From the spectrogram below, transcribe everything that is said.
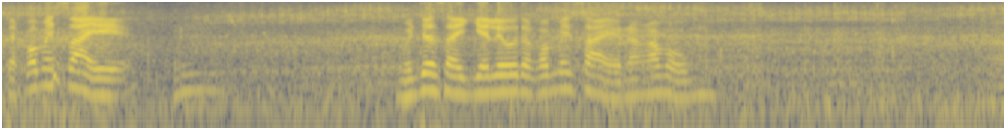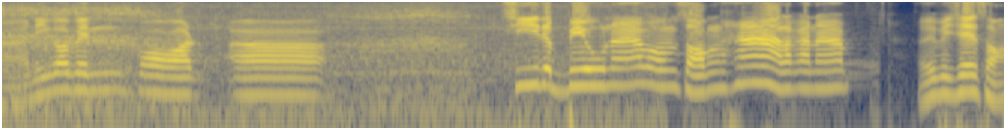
แต่ก็ไม่ใส่ เหมือนจะใส่เกียร์เร็วแต่ก็ไม่ใส่นะครับผมอ่าอันนี้ก็เป็น Ford เอ่อ TW นะครับผมสองห้าแล้วกันนะครับเฮ้ยไม่ใช่สอง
